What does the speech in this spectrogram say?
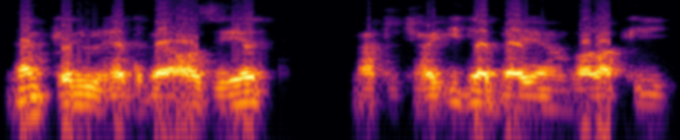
Nem kerülhet be azért, mert hogyha ide bejön valaki,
